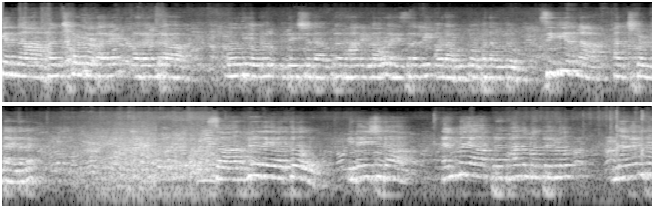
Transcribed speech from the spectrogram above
ಸಿಹಿಯನ್ನ ಹಂಚಿಕೊಂಡಿದ್ದಾರೆ ನರೇಂದ್ರ ಮೋದಿ ಅವರು ದೇಶದ ಪ್ರಧಾನಿಗಳು. ಅವರ ಹೆಸರಲ್ಲಿ ಅವರ ಹುಟ್ಟುಹಬ್ಬದ ಒಂದು ಸಿಹಿಯನ್ನ ಹಂಚಿಕೊಳ್ತಾ ಇದ್ದಾರೆ. ಸೊ ಆದ್ಮೇಲೆ ಇವತ್ತು ಈ ದೇಶದ ಹೆಮ್ಮೆಯ ಪ್ರಧಾನಮಂತ್ರಿಗಳು ನರೇಂದ್ರ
